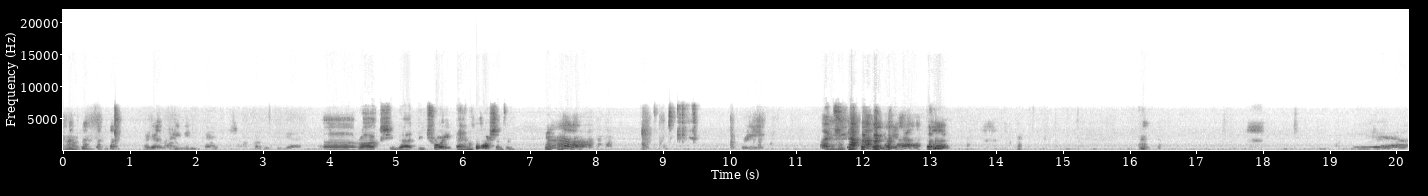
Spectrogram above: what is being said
I got Miami Panthers. What did you got? Uh, Rocks, you got Detroit and Washington. Ah. Three. Yeah.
